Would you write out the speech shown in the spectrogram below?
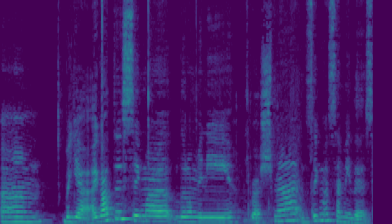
Um, but yeah, I got this Sigma little mini brush mat. And Sigma sent me this.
